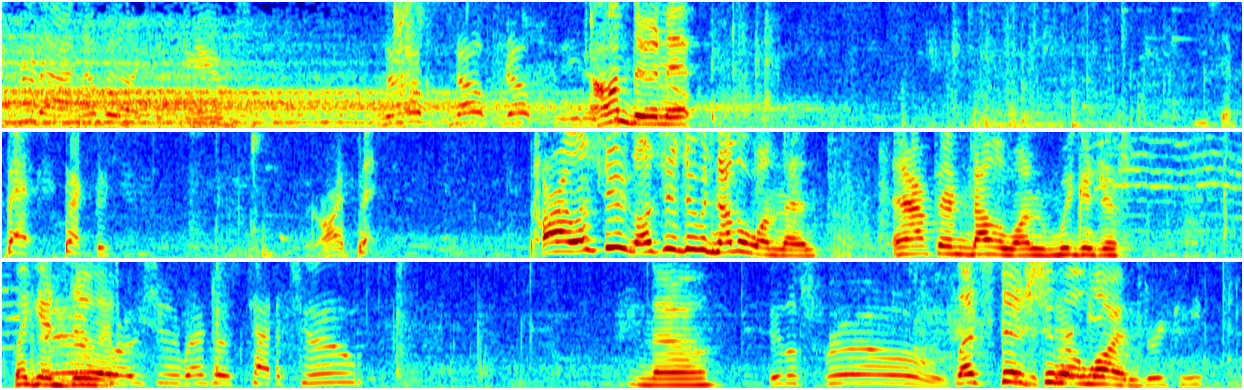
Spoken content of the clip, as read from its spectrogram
Screw that, nobody likes this game. Nope, nope, nope. I'm doing it. You said bet, bet this. All right, bet. All right, let's do let's just do another one then. And after another one, we could just we could do it. Bro, you see Lorenzo's tattoo? No. It looks real. Let's do It's a sumo one. Three piece. It's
